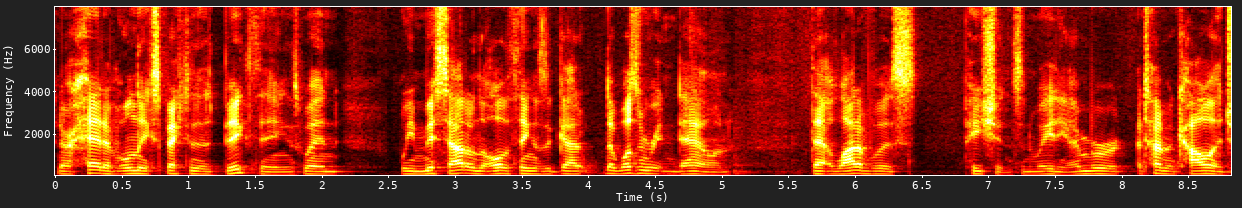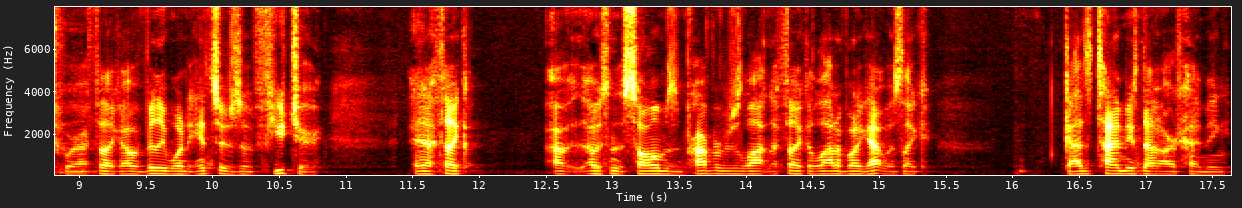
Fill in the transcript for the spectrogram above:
in our head of only expecting those big things when we miss out on all the things that God that wasn't written down. That a lot of was patience and waiting. I remember a time in college where I felt like I really wanted answers of future, and I feel like I, I was in the Psalms and Proverbs a lot, and I feel like a lot of what I got was like God's timing is not our timing.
